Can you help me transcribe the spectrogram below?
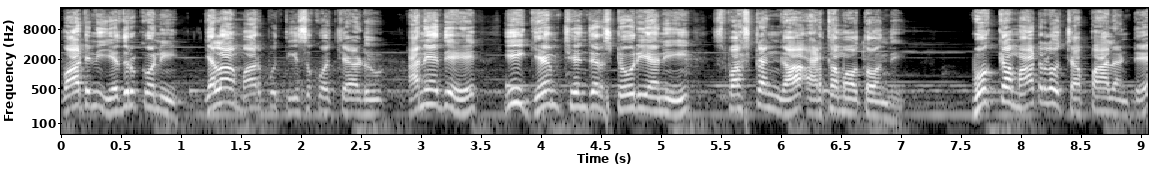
వాటిని ఎదుర్కొని ఎలా మార్పు తీసుకొచ్చాడు అనేదే ఈ గేమ్ చేంజర్ స్టోరీ అని స్పష్టంగా అర్థమవుతోంది. ఒక్క మాటలో చెప్పాలంటే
